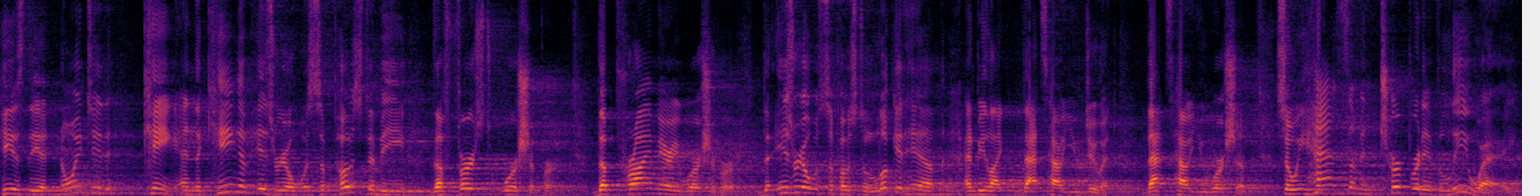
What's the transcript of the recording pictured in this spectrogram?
He is the anointed king, and the king of Israel was supposed to be the first worshiper, the primary worshiper. The Israel was supposed to look at him and be like, that's how you do it. That's how you worship. So he has some interpretive leeway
